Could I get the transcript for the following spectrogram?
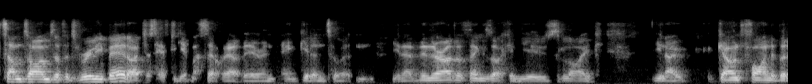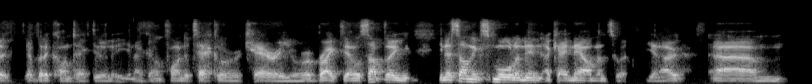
sometimes if it's really bad, I just have to get myself out there and, and get into it. And you know, then there are other things I can use like you know, go and find a bit of a bit of contact early. You know, go and find a tackle or a carry or a breakdown or something. You know, something small, and then okay, now I'm into it. You know, um,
